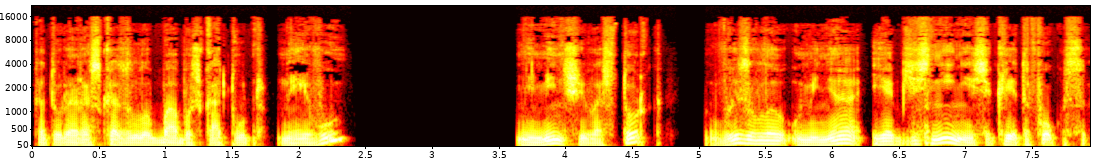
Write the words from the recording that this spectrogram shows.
которые рассказывала бабушка, а тут наяву. Не меньший восторг вызвало у меня и объяснение секрета фокуса.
